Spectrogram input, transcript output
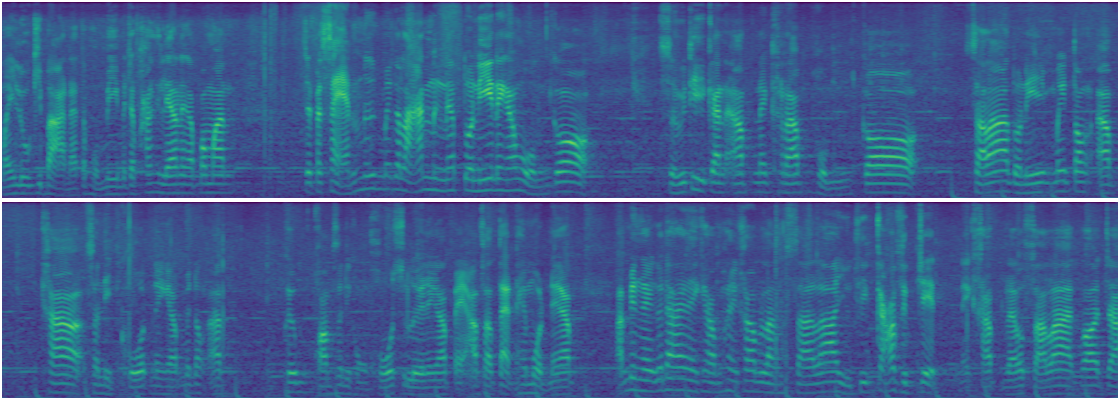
ไม่รู้กี่บาทนะแต่ผมมีมาจากภาคที่แล้วนะครับประมาณจะไปแสนหรือไม่ก็ล้านหนึ่งนะครับตัวนี้นะครับผมก็ ส่วนวิธีการอัพนะครับ ผมก็ซาร่าตัวนี้ไม่ต้องอัพค่าสนิทโค้ดนะครับไม่ต้องอัพเพิ่มความสนิทของโค้ดเลยนะครับแต่อัพสแตทให้หมดนะครับอัพยังไงก็ได้นะครับให้ค่าพลังซาร่าอยู่ที่ 97 นะครับ แล้วซาร่าก็จะ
